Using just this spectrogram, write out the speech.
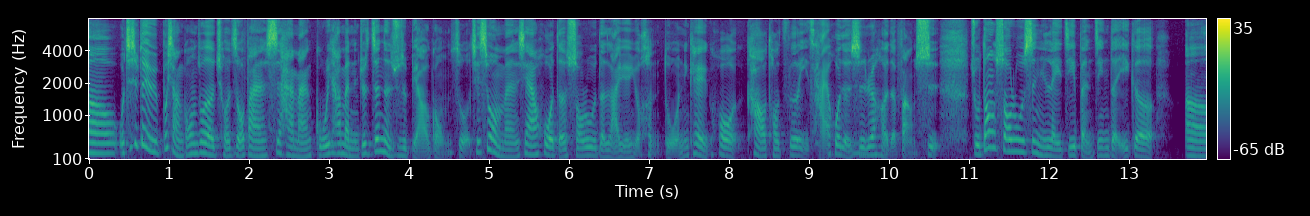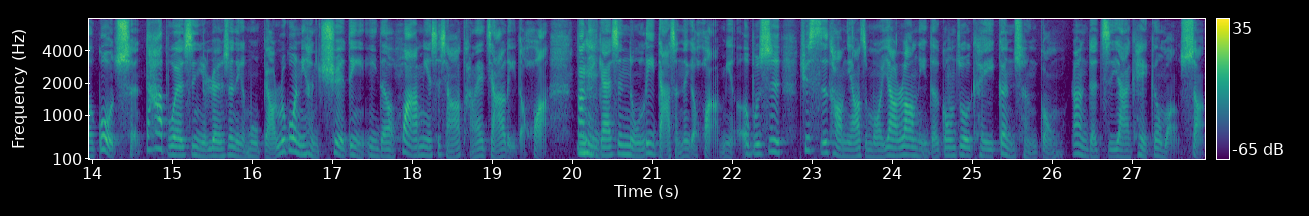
呃，我其实对于不想工作的求职，我反而是还蛮鼓励他们的，就真的就是不要工作。其实我们现在获得收入的来源有很多，你可以或靠投资理财，或者是任何的方式。主动收入是你累积本金的一个呃过程，但它不会是你人生的一个目标。如果你很确定你的画面是想要躺在家里的话，那你应该是努力达成那个画面，而不是去思考你要怎么样让你的工作可以更成功，让你的职涯可以更往上。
